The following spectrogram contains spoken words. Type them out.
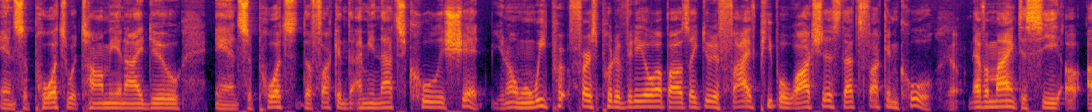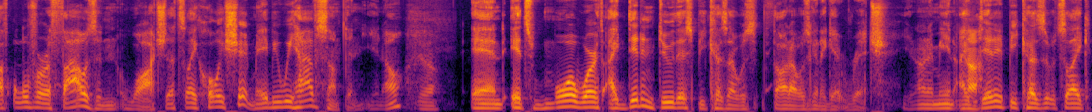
and supports what Tommy and I do and supports the fucking, I mean, that's cool as shit. You know, when we put, first put a video up, I was like, dude, if five people watch this, that's fucking cool. Yep. Never mind to see a, a, over a thousand watch. That's like, holy shit, maybe we have something, you know? Yeah and it's more worth i didn't do this because i was thought i was going to get rich. You know what i mean? I did it because it was like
